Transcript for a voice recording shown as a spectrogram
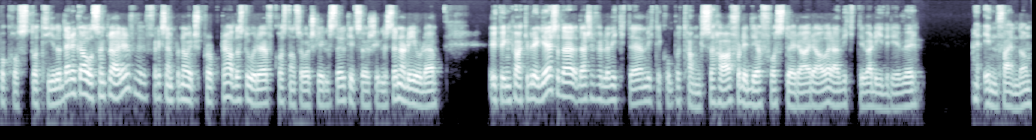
på, kost og tid. og Det er ikke alle som klarer. F.eks. Norwegian Property hadde store kostnadsoverskridelser, tidsoverskridelser, når de gjorde utbygging på Aker Brygge. Så det, det, er selvfølgelig viktig, en viktig kompetanse å ha, fordi det å få større arealer er en viktig verdidriver innenfor eiendom.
